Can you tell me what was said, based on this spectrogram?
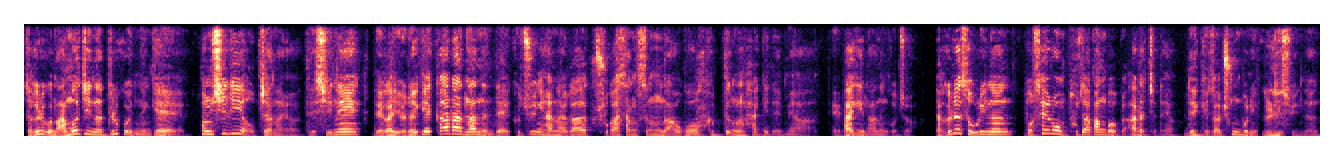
자, 그리고 나머지는 들고 있는 게 손실이 없잖아요. 대신에 내가 여러 개 깔아놨는데 그 중에 하나가 추가 상승 나오고 급등을 하게 되면 대박이 나는 거죠. 자, 그래서 우리는 또 새로운 투자 방법을 알았잖아요. 내 계좌 충분히 늘릴 수 있는.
